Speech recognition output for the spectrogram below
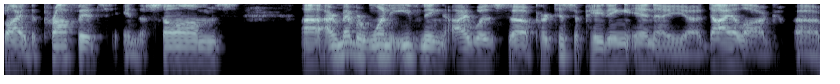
by the prophets in the Psalms. Uh, I remember one evening I was uh, participating in a uh, dialogue uh,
